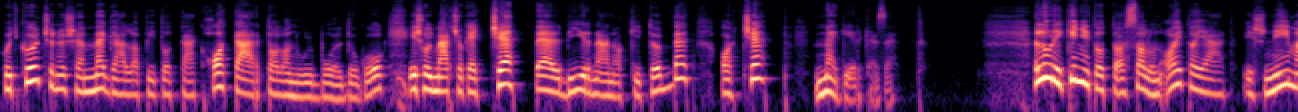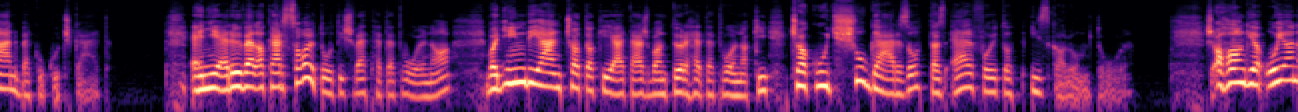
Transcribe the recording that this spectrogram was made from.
hogy kölcsönösen megállapították határtalanul boldogok, és hogy már csak egy cseppel bírnának ki többet, a csepp megérkezett. Lori kinyitotta a szalon ajtaját, és némán bekukucskált. Ennyi erővel akár szaltót is vethetett volna, vagy indián csatakiáltásban törhetett volna ki, csak úgy sugárzott az elfolytott izgalomtól. És a hangja olyan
